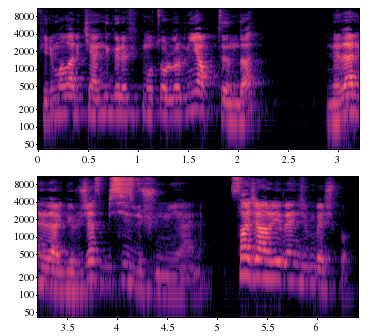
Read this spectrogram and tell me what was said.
firmalar kendi grafik motorlarını yaptığında neler neler göreceğiz bir siz düşünün yani. Sadece Unreal Engine 5 bu.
